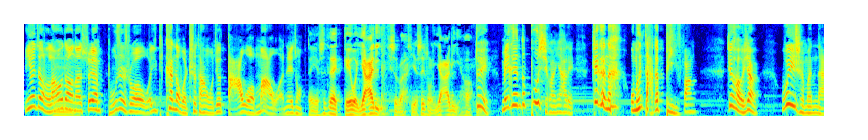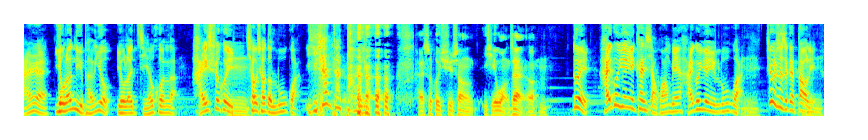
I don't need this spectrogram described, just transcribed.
因为这种唠叨呢，虽然不是说我一看到我吃糖我就打我骂我那种，但也是在给我压力，是吧？也是一种压力哈。对，每个人都不喜欢压力。这个呢，我们打个比方，就好像为什么男人有了女朋友，有了结婚了。还是会悄悄的撸管 一样的道理，还是会去上一些网站啊，对，还会愿意看小黄片，还会愿意撸管，就是这个道理。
